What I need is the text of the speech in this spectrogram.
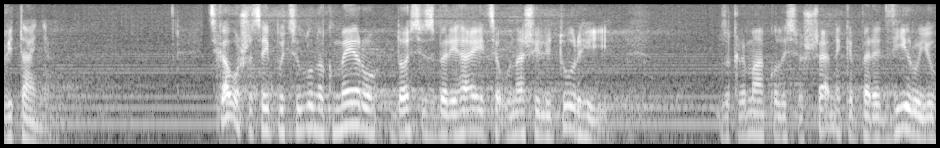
вітанням. Цікаво, що цей поцілунок миру досі зберігається у нашій літургії. Зокрема, коли священники перед вірою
